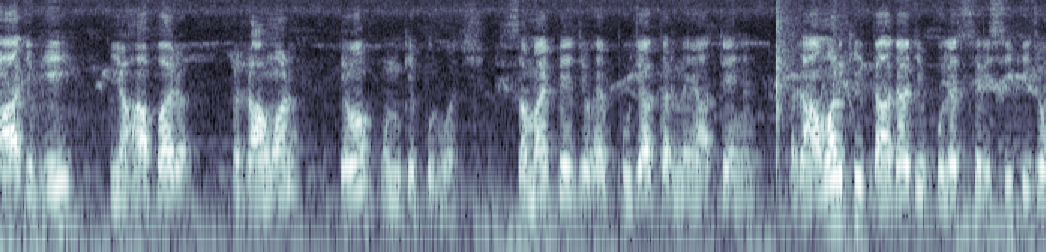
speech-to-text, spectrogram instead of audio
आज भी यहाँ पर रावण एवं उनके पूर्वज समय पे जो है पूजा करने आते हैं। रावण की दादाजी पुलत्स्य ऋषि की जो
